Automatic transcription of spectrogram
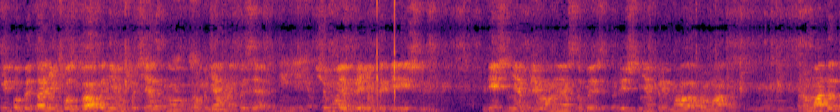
і по питанню позбавлення почесного громадянина хозяїв. Чому я прийняв таке рішення? Рішення я приймав не особисто, рішення приймала громада. Громада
